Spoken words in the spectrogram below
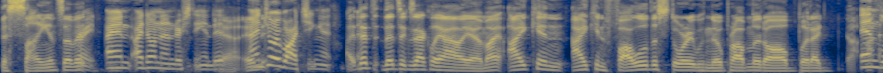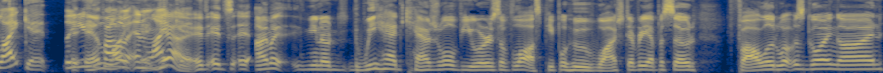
the science of it. right, and I don't understand it. Yeah, I enjoy watching it. I- That's that's exactly how I am. I, I can I can follow the story with no problem at all, but I and like it. Like, you can follow it and like it. yeah, it. it's it, I'm a you know we had casual viewers of Lost, people who watched every episode, followed what was going on,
